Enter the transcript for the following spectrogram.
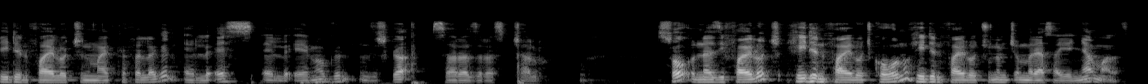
hidden ፋይሎችን ማየት ከፈለግን ls la ነው፣ ግን እዚች ጋር ሰረዝ ረስቻለሁ። so እነዚህ ፋይሎች hidden ፋይሎች ከሆኑ hidden ፋይሎቹንም ጭምር ያሳየኛል ማለት ነው።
